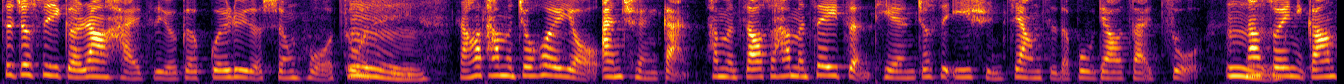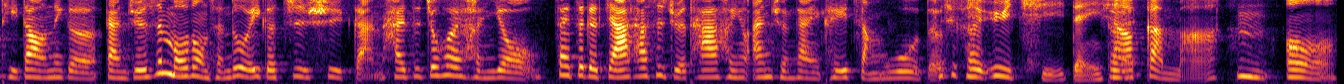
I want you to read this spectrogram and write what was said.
这就是一个让孩子有一个规律的生活作息，嗯、然后他们就会有安全感，他们知道说他们这一整天就是依循这样子的步调在做，嗯、那所以你刚刚提到那个感觉是某种程度有一个秩序感，孩子就会很有在这个家他是觉得他很有安全感，也可以掌握的，而且可以预期等一下要干嘛，嗯。嗯。嗯，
